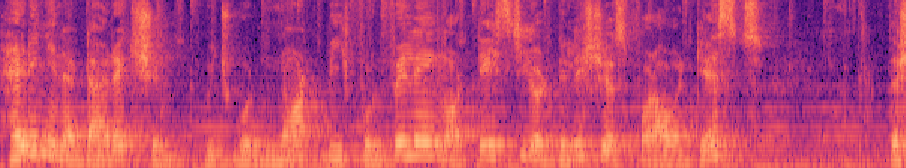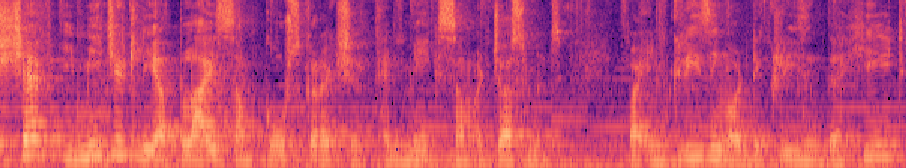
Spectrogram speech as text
heading in a direction which would not be fulfilling or tasty or delicious for our guests, the chef immediately applies some course correction and makes some adjustments by increasing or decreasing the heat,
